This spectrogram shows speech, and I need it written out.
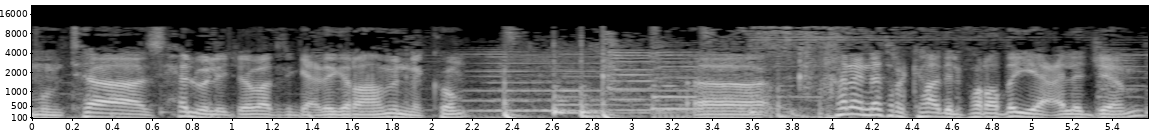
ممتاز حلوة الإجابات اللي قاعد أقراها منكم. آه خلينا نترك هذه الفرضية على جنب.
